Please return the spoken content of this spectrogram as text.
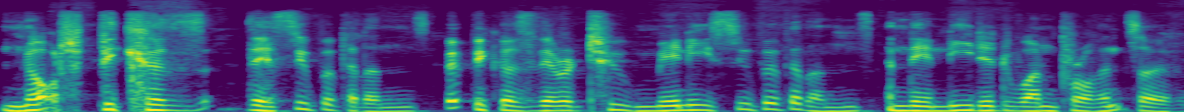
not because they're supervillains, but because there are too many supervillains and they're needed one province over.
